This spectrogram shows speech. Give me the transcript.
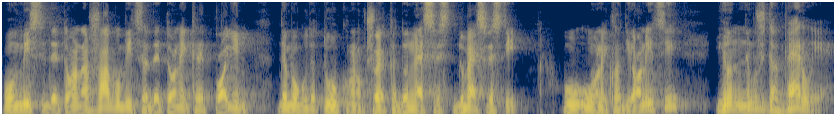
On misli da je to ona žagubica, da je to onaj krepoljin, gde mogu da tuku onog čoveka do, nesvesti, do besvesti u, u onoj kladionici i on ne može da veruje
